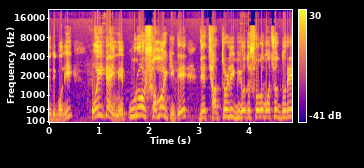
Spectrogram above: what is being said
যদি বলি, ওই টাইমে পুরো সময়টিতে যে ছাত্রলীগ বিগত ষোলো বছর ধরে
